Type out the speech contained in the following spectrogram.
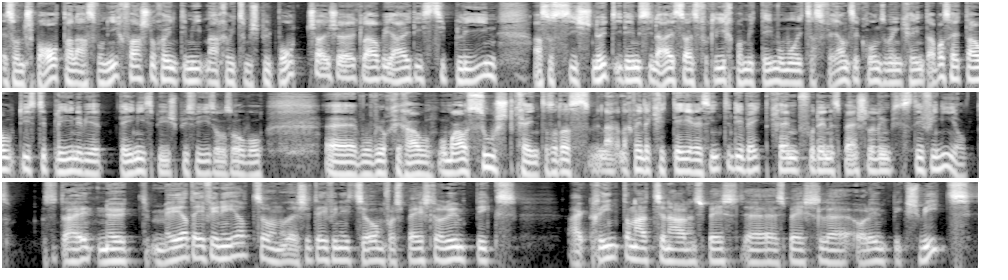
so ein Sportanlass, wo ich fast noch könnte mitmachen, wie zum Beispiel Boccia ist, äh, glaube ich, eine Disziplin. Also es ist nicht in dem Sinne eins zu eins vergleichbar mit dem, wo man jetzt als Fernsehkonsument kennt, aber es hat auch Disziplinen wie Tennis beispielsweise oder so, wo, äh, wo wirklich auch, wo man auch sonst kennt. Also das, nach, nach welchen Kriterien sind denn die Wettkämpfe von diesen Special Olympics definiert? Also da hat nicht mehr definiert, sondern das ist eine Definition von Special Olympics, eigentlich international ein Special, äh, Special Olympics Schweiz.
